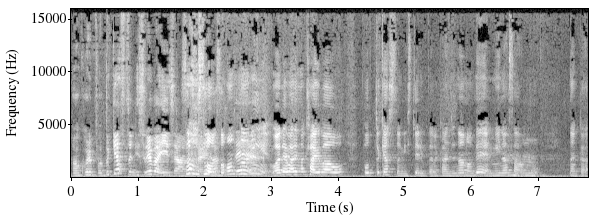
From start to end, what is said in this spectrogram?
あこれポッドキャストにすればいいじゃんみそうたいになって。そうそう本当に我々の会話をポッドキャストにしてるみたいな感じなので皆さんうんうん。もなんか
